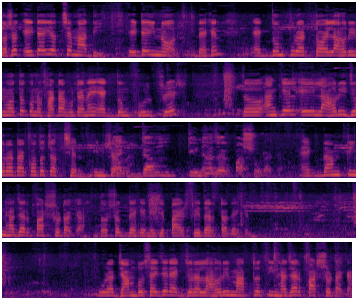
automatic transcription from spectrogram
দর্শক এটাই হচ্ছে মাদি এটাই নর। দেখেন একদম পুরা টয় লাহরির মতো কোনো ফাটা ফুটা নাই একদম ফুল ফ্রেশ। তো আঙ্কেল এই লাহরি জোড়াটা কত চাচ্ছেন ইনশাআল্লাহ? একদম তিন হাজার পাঁচশো টাকা। একদম তিন হাজার পাঁচশো টাকা। দর্শক দেখেন এই যে পায়ের ফেদারটা দেখেন। পুরা জাম্বো সাইজের এক জোড়া লাহরি মাত্র তিন হাজার পাঁচশো টাকা।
